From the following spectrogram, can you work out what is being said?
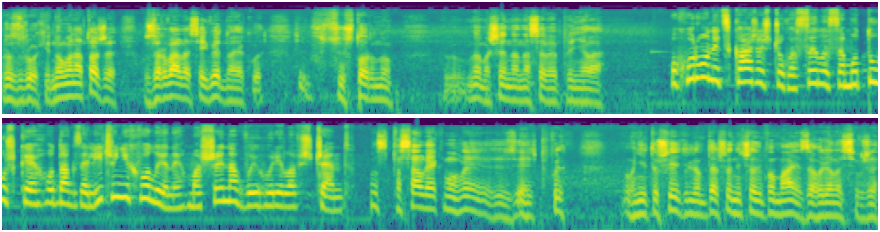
розрухи. Ну вона теж взорвалася і видно, як в цю сторону е, машина на себе прийняла. Охоронець каже, що гасили самотужки, однак за лічені хвилини машина вигоріла вщент. Ну, Спасали як могли. З- Вогнітушителем, те, що нічого не допомагає, загорілося вже.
